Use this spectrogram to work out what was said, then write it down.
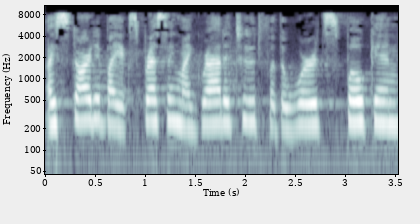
I started by expressing my gratitude for the words spoken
